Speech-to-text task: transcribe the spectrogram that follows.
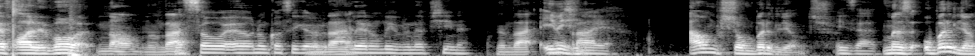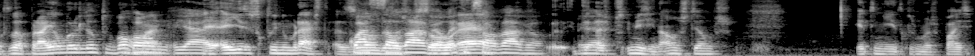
é- olha, boa! Não, não dá. Eu, sou, eu não consigo Não ler um livro na piscina. Não dá. Na Imagina, praia. há uns que são barulhentos. Exato. Mas o barulhento da praia é um barulhento bom, mano. yeah. É, é isso que tu enumeraste. As Quase ondas, saudável, as pessoas. é tipo saudável. Yeah. as Imagina, há uns tempos eu tinha ido com os meus pais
